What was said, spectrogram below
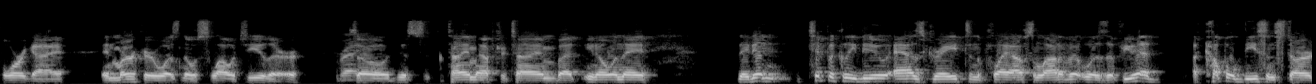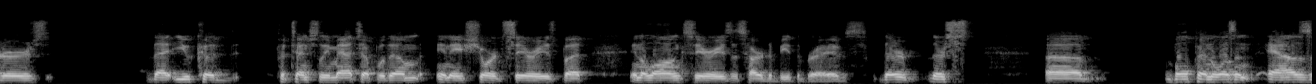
four guy. And Mercker was no slouch either. Right. So just time after time, but you know when they they didn't typically do as great in the playoffs, and a lot of it was if you had a couple decent starters that you could potentially match up with them in a short series, but in a long series, it's hard to beat the Braves. They're they're uh, bullpen wasn't as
